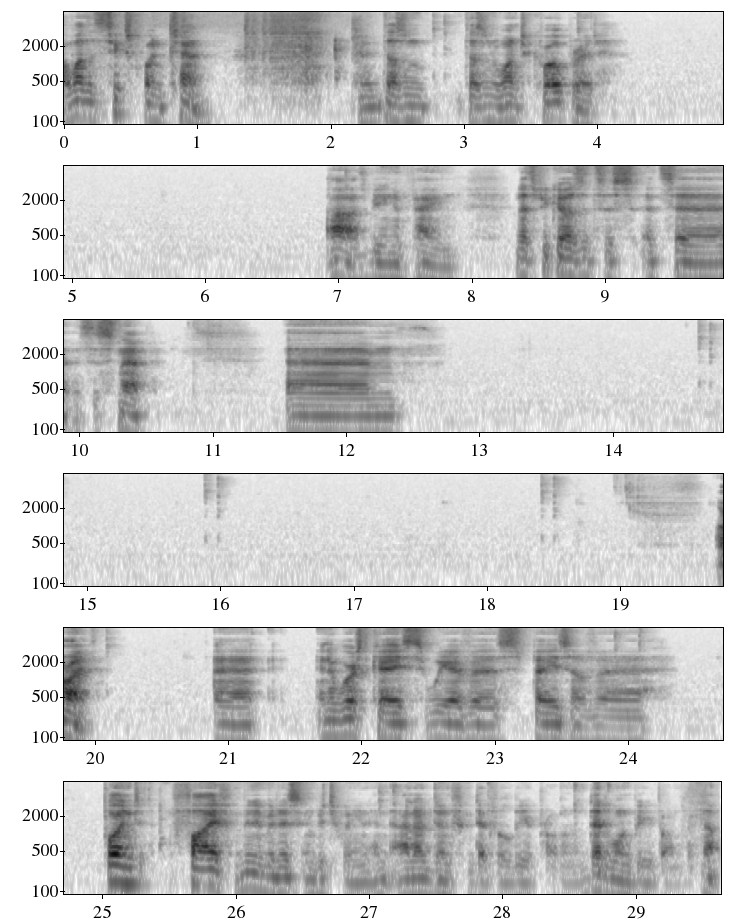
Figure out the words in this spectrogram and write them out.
I wanted 6.10 and it doesn't doesn't want to cooperate. Ah, it's being a pain. That's because it's a, it's a, it's a snap. Um, All right. Uh, in the worst case, we have a space of uh, 0.5 millimeters in between, and I don't think that will be a problem. That won't be a problem. No,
